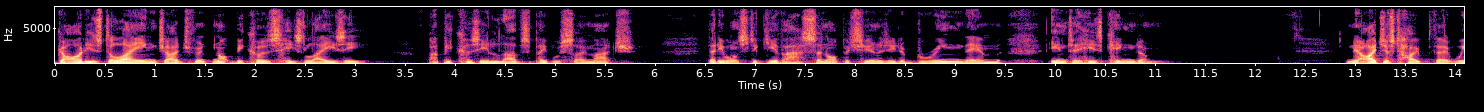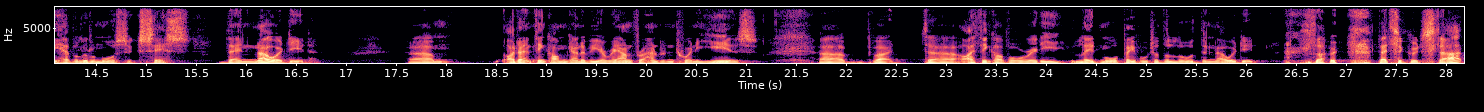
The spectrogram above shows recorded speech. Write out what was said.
God is delaying judgment not because he's lazy, but because he loves people so much that he wants to give us an opportunity to bring them into his kingdom. Now, I just hope that we have a little more success than Noah did. Um, I don't think I'm going to be around for 120 years, uh, but uh, I think I've already led more people to the Lord than Noah did. so that's a good start.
